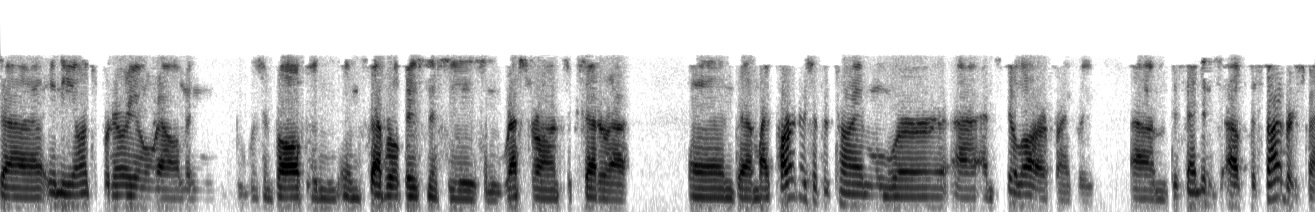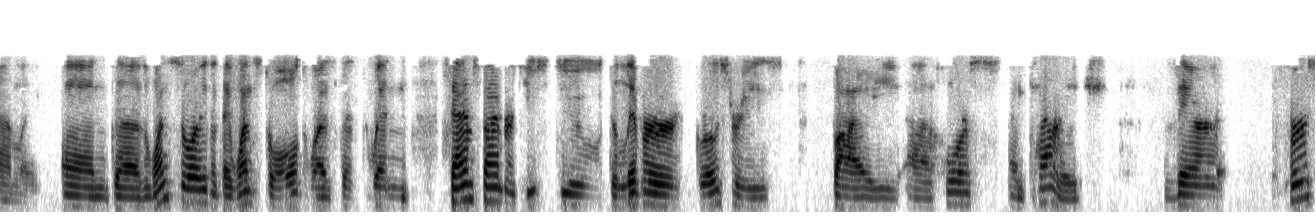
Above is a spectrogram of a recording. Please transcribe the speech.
uh, in the entrepreneurial realm and was involved in, in several businesses and restaurants, etc. And uh, my partners at the time were, uh, and still are, frankly, um, descendants of the Steinbergs family. And uh, the one story that they once told was that when Sam Steinberg used to deliver groceries by uh, horse and carriage, their first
